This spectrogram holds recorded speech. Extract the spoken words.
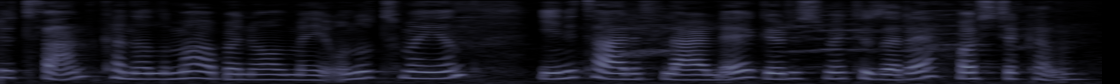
Lütfen kanalıma abone olmayı unutmayın. Yeni tariflerle görüşmek üzere. Hoşçakalın.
